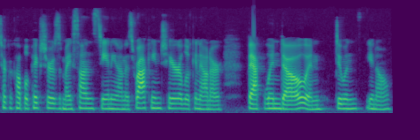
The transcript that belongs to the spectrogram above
took a couple pictures of my son standing on his rocking chair, looking out our back window and doing, you know,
